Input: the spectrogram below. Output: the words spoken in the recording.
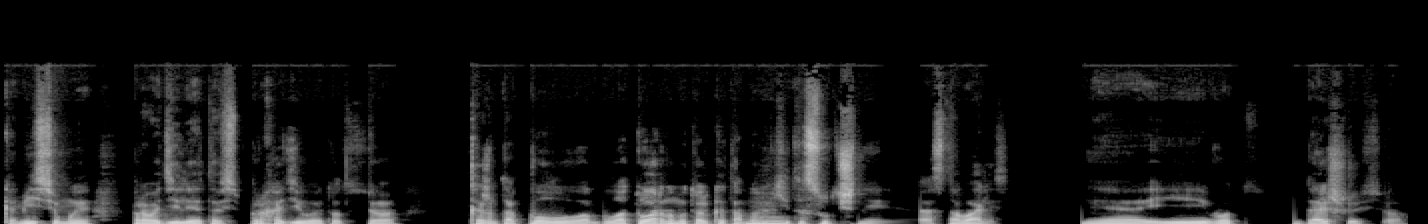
комиссию, мы проводили это, проходило это все, скажем так, полуамбулаторно, мы только там Мгм. какие-то суточные оставались. Э, И вот дальше все.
